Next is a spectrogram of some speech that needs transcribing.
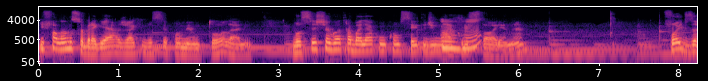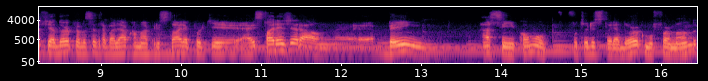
E falando sobre a guerra, já que você comentou, Lali, você chegou a trabalhar com o conceito de macro-história, uhum. né? Foi desafiador para você trabalhar com a macro-história, porque a história é geral, né? É bem assim, como futuro historiador, como formando,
